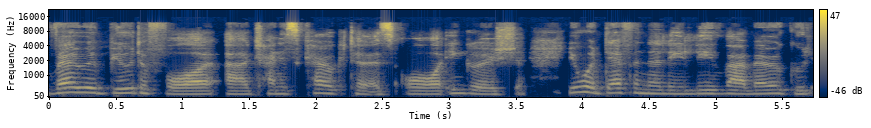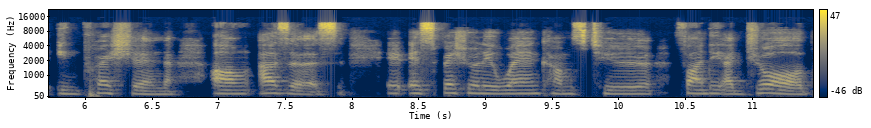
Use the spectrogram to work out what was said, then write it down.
very beautiful uh, Chinese characters or English. You will definitely leave a very good impression on others, especially when it comes to finding a job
